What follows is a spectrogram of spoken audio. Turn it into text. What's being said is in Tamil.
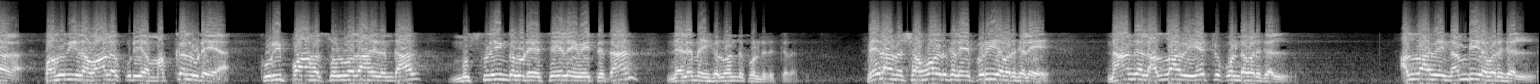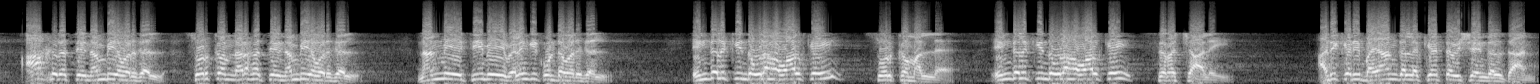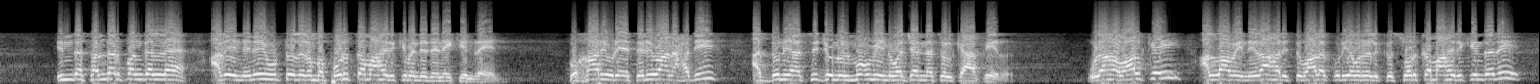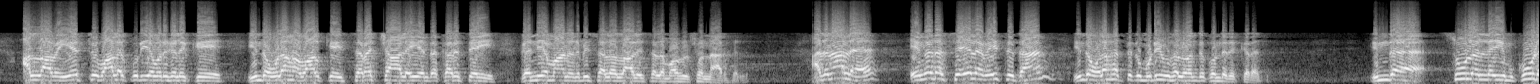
பகுதியில் வாழக்கூடிய மக்களுடைய குறிப்பாக சொல்வதாக இருந்தால் முஸ்லீம்களுடைய செயலை வைத்துதான் நிலைமைகள் வந்து கொண்டிருக்கிறது. மேலான சகோதரர்களே பெரியவர்களே நாங்கள் அல்லாவை ஏற்றுக்கொண்டவர்கள் அல்லாவை நம்பியவர்கள் ஆகிரத்தை நம்பியவர்கள் சொர்க்கம் நரகத்தை நம்பியவர்கள் நன்மையை தீமையை விளங்கிக் கொண்டவர்கள். எங்களுக்கு இந்த உலக வாழ்க்கை சொர்க்கம் அல்ல. எங்களுக்கு இந்த உலக வாழ்க்கை சிறைச்சாலை. அடிக்கடி பயான்கள்ல கேட்ட விஷயங்கள் தான். இந்த சந்தர்ப்பங்கள்ல அதை நினைவூட்டுவது ரொம்ப பொருத்தமாக இருக்கும் என்று நினைக்கின்றேன். புகாரியுடைய தெளிவான ஹதீஸ் அத்துனியா சிஜுனுல் முஃமின் காஃபிர். உலக வாழ்க்கை அல்லாவை நிராகரித்து வாழக்கூடியவர்களுக்கு சொர்க்கமாக இருக்கின்றது. அல்லாவை ஏற்று வாழக்கூடியவர்களுக்கு இந்த உலக வாழ்க்கை சிறைச்சாலை என்ற கருத்தை கண்ணியமான நபி சல்லா அலிசல்லம் அவர்கள் சொன்னார்கள். அதனால எங்கட செயலை வைத்துதான் இந்த உலகத்துக்கு முடிவுகள் வந்து கொண்டிருக்கிறது. இந்த சூழல்லையும் கூட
